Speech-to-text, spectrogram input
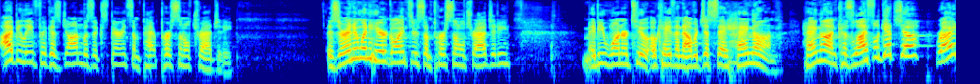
I believe because John was experiencing personal tragedy. Is there anyone here going through some personal tragedy? Maybe one or two. Okay, then I would just say, hang on. Hang on, because life will get you, right?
